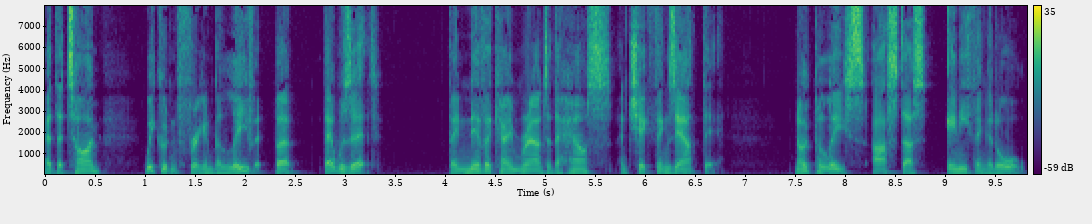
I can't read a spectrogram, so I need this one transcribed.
At the time, we couldn't friggin' believe it, but that was it. They never came round to the house and checked things out there. No police asked us anything at all.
